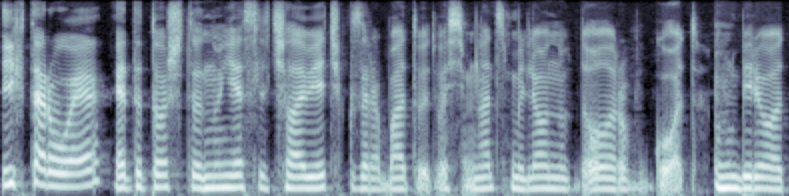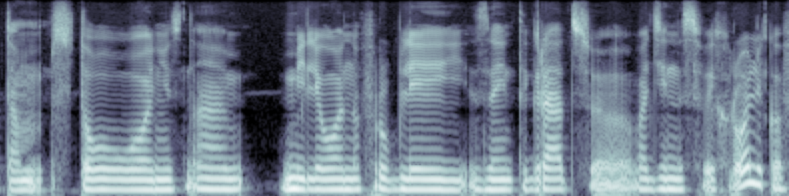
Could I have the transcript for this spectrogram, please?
И второе, это то, что, ну, если человечек зарабатывает 18 миллионов долларов в год, он берет там 100, не знаю, миллионов рублей за интеграцию в один из своих роликов,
